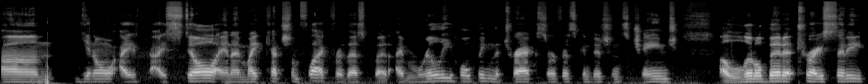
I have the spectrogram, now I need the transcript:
Um, you know, I I still and I might catch some flack for this, but I'm really hoping the track surface conditions change a little bit at Tri City.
